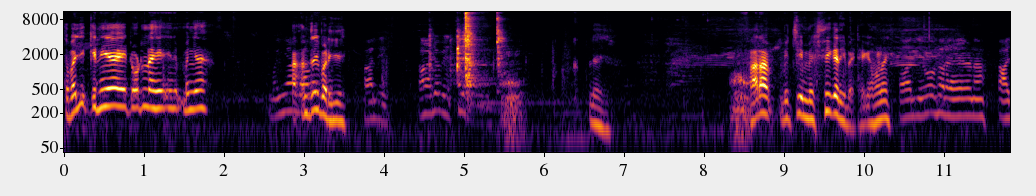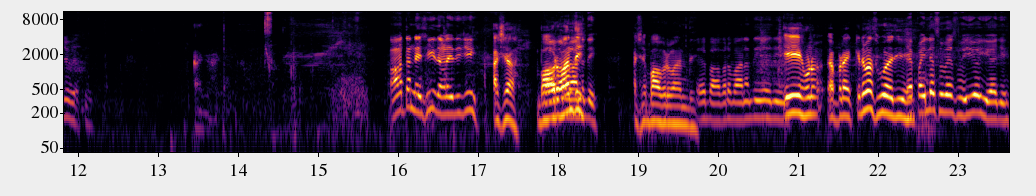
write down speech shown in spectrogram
ਤੇ ਬਾਈ ਜੀ ਕਿੰਨੀਆਂ ਇਹ ਟੋਟਲ ਇਹ ਮਈਆਂ? ਮਈਆਂ ਅੰਦਰ ਹੀ ਬੜੀ ਹੈ ਹਾਂਜੀ ਆ ਜਾਓ ਵਿੱਚ ਹੀ ਆ ਜਾਓ। ਲੈ ਜੀ। ਸਾਰਾ ਵਿੱਚ ਹੀ ਮਿਕਸ ਹੀ ਕਰੀ ਬੈਠੇ ਗਏ ਹੁਣ। ਹਾਂਜੀ ਉਹ ਫਿਰ ਇਹ ਹੁਣ ਆ ਜਾਓ। ਆ ਤਾਂ ਨਸ਼ੀਦ ਵਾਲੇ ਦੀ ਜੀ। ਅੱਛਾ ਬਾਬਰਵਾਨ ਦੀ? ਅੱਛਾ ਬਾਬਰਵਾਨ ਦੀ। ਇਹ ਬਾਬਰਵਾਨ ਦੀ ਹੈ ਜੀ। ਇਹ ਹੁਣ ਆਪਣਾ ਕਿੰਨਵਾਂ ਸੂਆ ਜੀ ਇਹ? ਪਹਿਲੇ ਸੂਬੇ ਸੂਈ ਹੋਈ ਹੈ ਜੀ।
